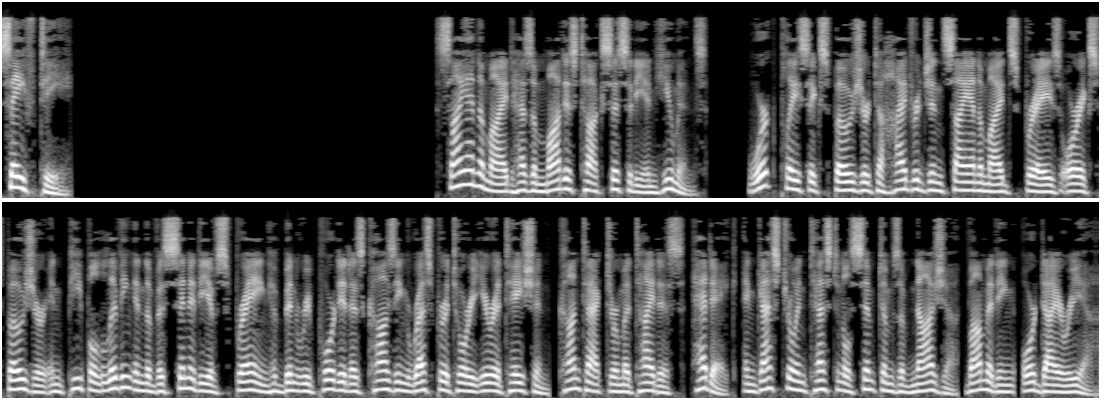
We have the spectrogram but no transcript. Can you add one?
Safety Cyanamide has a modest toxicity in humans. Workplace exposure to hydrogen cyanamide sprays or exposure in people living in the vicinity of spraying have been reported as causing respiratory irritation, contact dermatitis, headache, and gastrointestinal symptoms of nausea, vomiting, or diarrhea.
